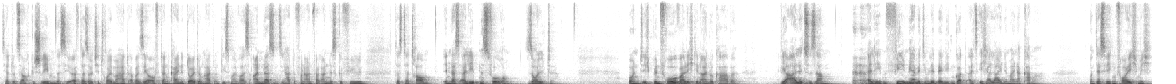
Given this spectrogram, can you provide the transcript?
Sie hat uns auch geschrieben, dass sie öfter solche Träume hat, aber sehr oft dann keine Deutung hat. Und diesmal war es anders. Und sie hatte von Anfang an das Gefühl, dass der Traum in das Erlebnisforum sollte. Und ich bin froh, weil ich den Eindruck habe, wir alle zusammen erleben viel mehr mit dem lebendigen Gott als ich allein in meiner Kammer. Und deswegen freue ich mich,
